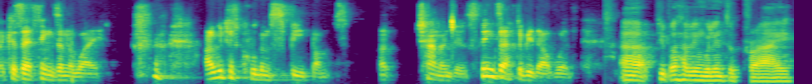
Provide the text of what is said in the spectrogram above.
because uh, they're things in the way. I would just call them speed bumps, uh, challenges, things that have to be dealt with. Uh, people have been willing to try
